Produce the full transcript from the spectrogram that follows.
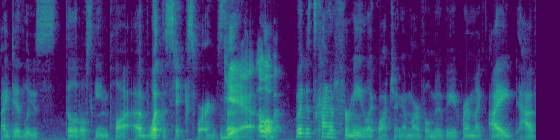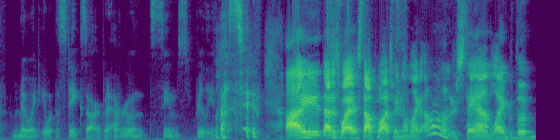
I did lose the little scheme plot of what the stakes were. So- Yeah, a little bit. But it's kind of for me like watching a Marvel movie where I'm like, I have no idea what the stakes are, but everyone seems really invested. I that is why I stopped watching. I'm like, I don't understand like the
